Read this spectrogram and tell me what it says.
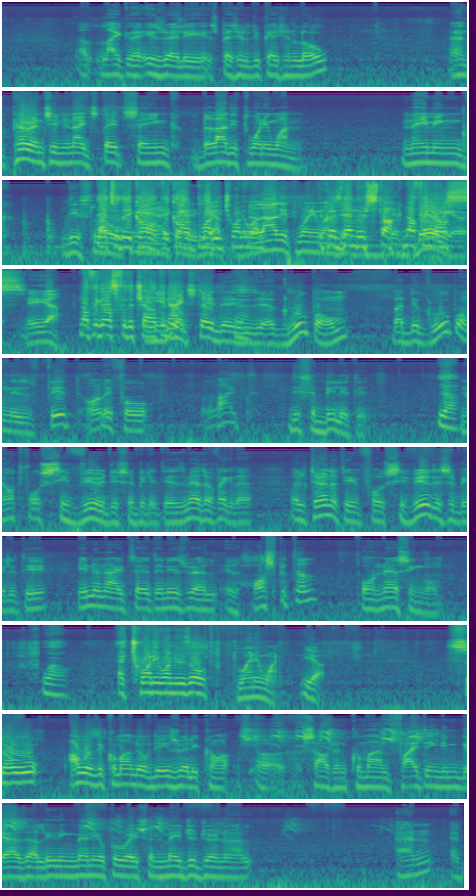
uh, like the israeli special education law. And parents in the united states saying bloody 21 naming this law That's what they call it. They call it bloody Yeah, 21. bloody 21 Because then they're stuck. the Nothing barrier. else- yeah Nothing else for the child in the to United do. States, there is a group home, but the group home is fit only for light disabilities, Yeah. not for severe disability. As a matter of fact, the alternative for severe disability in the United States and Israel is hospital or nursing home. Wow. At 21 years old. 21, yeah. So I was the commander of the Israeli co- uh, Southern Command, fighting in Gaza, leading many operations, Major General, and at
